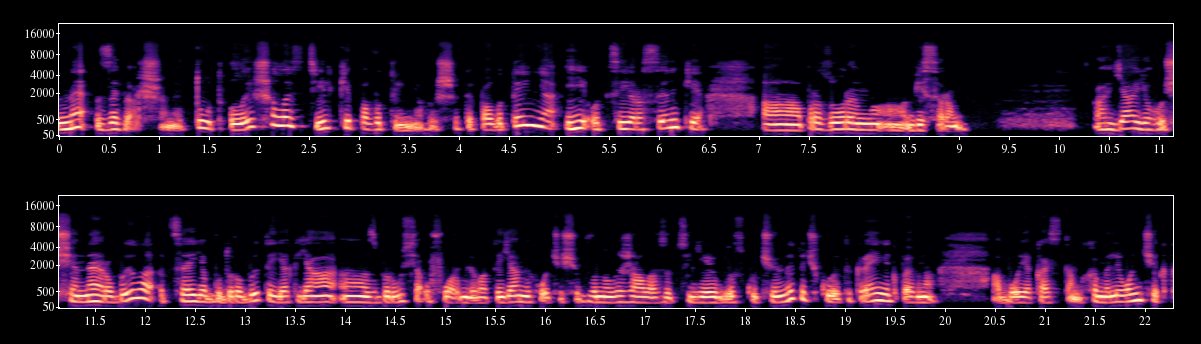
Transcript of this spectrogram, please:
не завершений. Тут лишилось тільки павутиння вишити. Павутиння і оці росинки прозорим бісером. Я його ще не робила. Це я буду робити, як я е, зберуся оформлювати. Я не хочу, щоб воно лежало за цією блискучою ниточкою, текрейнік, певно, або якась там хамелеончик.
